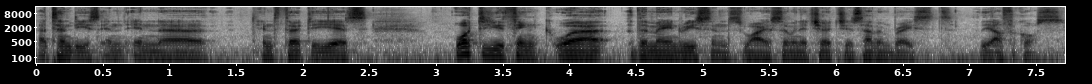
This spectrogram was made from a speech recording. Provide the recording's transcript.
attendees in in uh, in 30 years. What do you think were the main reasons why so many churches have embraced the Alpha course?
